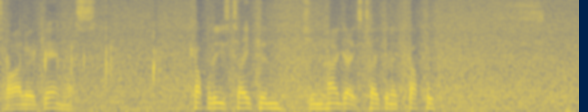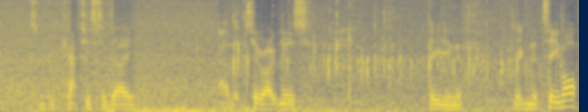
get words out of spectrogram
Tyler again. That's a couple he's taken. Jim Haggate's taken a couple. Some good catches today. And the two openers leading the, leading the team off.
